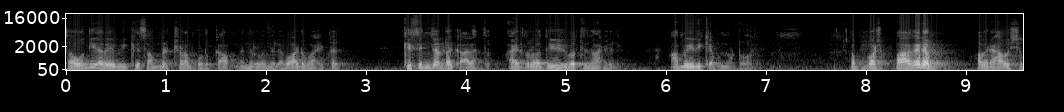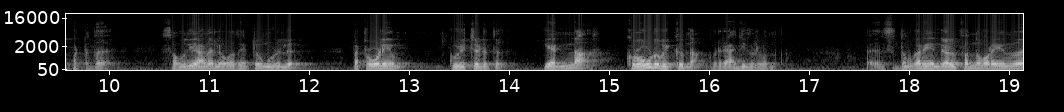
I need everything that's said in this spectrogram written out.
സൗദി അറേബ്യയ്ക്ക് സംരക്ഷണം കൊടുക്കാം എന്നുള്ള നിലപാടുമായിട്ട് കിസിഞ്ചറിന്റെ കാലത്ത് ആയിരത്തി തൊള്ളായിരത്തി എഴുപത്തിനാലിൽ അമേരിക്ക മുന്നോട്ട് വന്നു. അപ്പോൾ പക്ഷെ പകരം അവരാവശ്യപ്പെട്ടത് സൗദിയാണ് ലോകത്ത് ഏറ്റവും കൂടുതൽ പെട്രോളിയം കുഴിച്ചെടുത്ത് എണ്ണ ക്രൂഡ് വിൽക്കുന്ന ഒരു രാജ്യങ്ങളിലൊന്ന്. നമുക്കറിയാം ഗൾഫ് എന്ന് പറയുന്നത്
